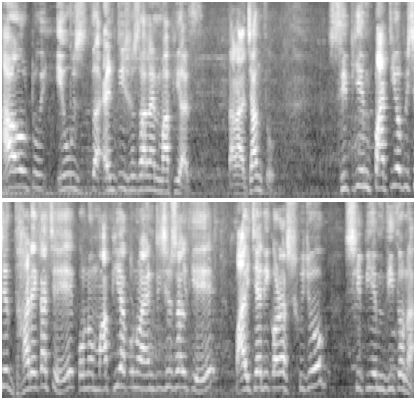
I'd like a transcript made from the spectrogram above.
how to use the anti social and mafias তারা জানতো। সিপিএম পার্টি অফিসের ধারে কাছে কোনো মাফিয়া, কোনো অ্যান্টি সোশ্যালকে পাইচারি করার সুযোগ সিপিএম দিত না।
